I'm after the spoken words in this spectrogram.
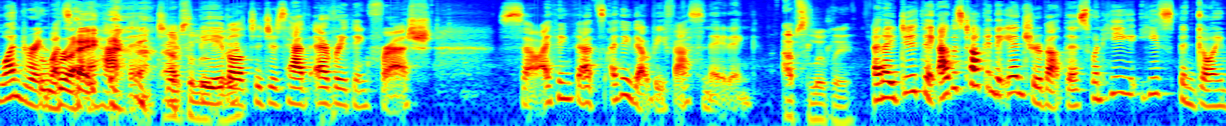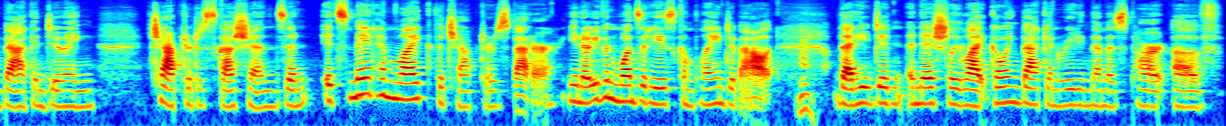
wondering what's going to happen to Absolutely. be able to just have everything fresh. So I think that's I think that would be fascinating. Absolutely. And I do think I was talking to Andrew about this when he he's been going back and doing chapter discussions and it's made him like the chapters better. You know, even ones that he's complained about hmm. that he didn't initially like going back and reading them as part of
